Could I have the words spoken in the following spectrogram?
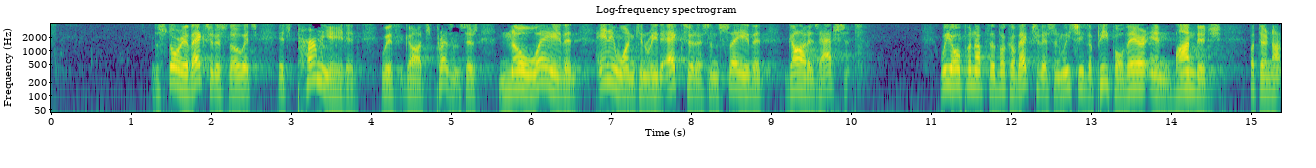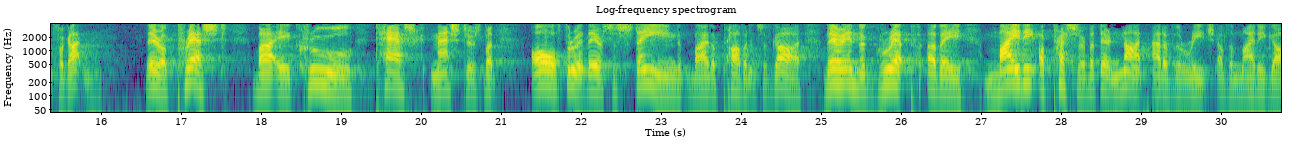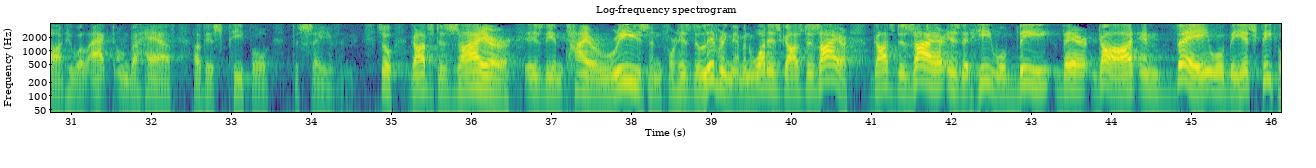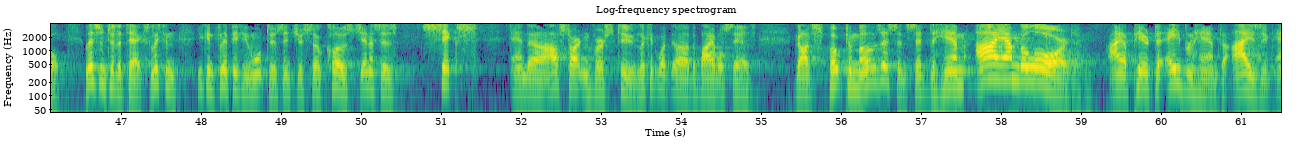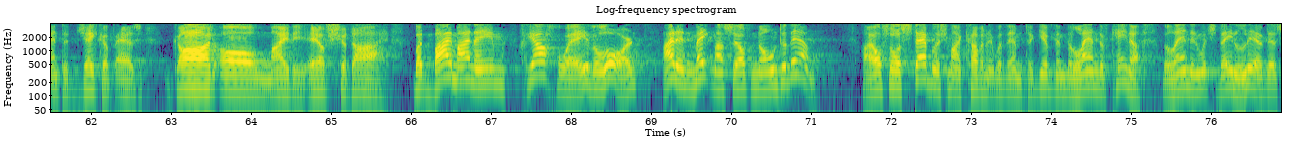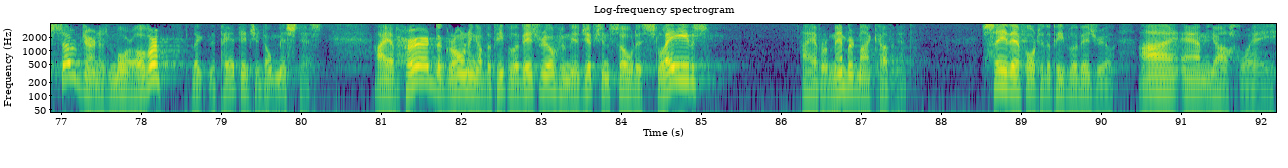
The story of Exodus, though, it's, it's permeated with God's presence. There's no way that anyone can read Exodus and say that God is absent. We open up the book of Exodus and we see the people there in bondage, but they're not forgotten. They're oppressed by a cruel taskmasters, but all through it, they are sustained by the providence of God. They're in the grip of a mighty oppressor, but they're not out of the reach of the mighty God who will act on behalf of His people to save them. So God's desire is the entire reason for His delivering them. And what is God's desire? God's desire is that He will be their God and they will be His people. Listen to the text. Listen, you can flip if you want to since you're so close. Genesis 6 and uh, I'll start in verse 2. Look at what uh, the Bible says. God spoke to Moses and said to him, I am the Lord. I appeared to Abraham, to Isaac, and to Jacob as God Almighty, El Shaddai. But by my name, Yahweh, the Lord, I didn't make myself known to them. I also established my covenant with them to give them the land of Canaan, the land in which they lived as sojourners. Moreover, pay attention, don't miss this. I have heard the groaning of the people of Israel whom the Egyptians sold as slaves. I have remembered my covenant. Say therefore to the people of Israel, I am Yahweh.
